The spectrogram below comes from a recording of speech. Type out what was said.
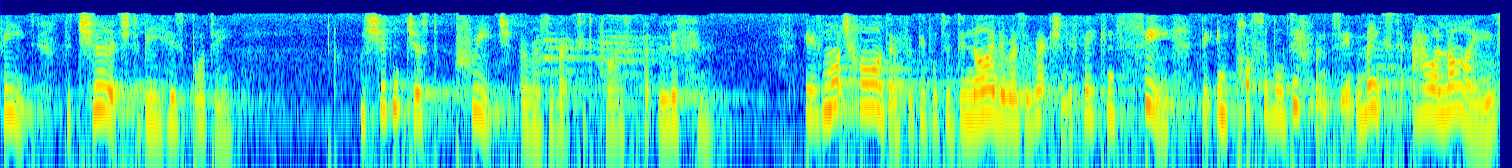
feet, the church to be his body. We shouldn't just preach a resurrected Christ, but live him. It's much harder for people to deny the resurrection if they can see the impossible difference it makes to our lives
